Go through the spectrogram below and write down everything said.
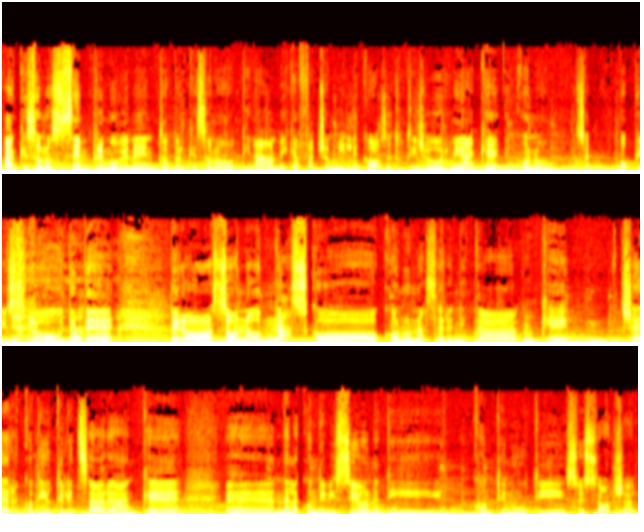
anche sono sempre in movimento perché sono dinamica, faccio mille cose tutti i giorni, anche con cioè, po' più slow di te. però sono, nasco con una serenità mm. che mm, cerco di utilizzare anche eh, nella condivisione di contenuti sui social.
